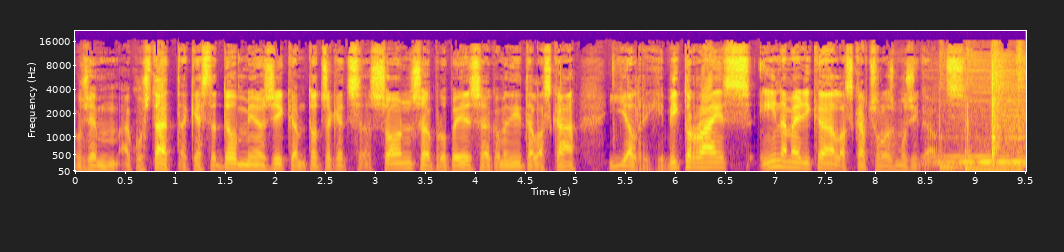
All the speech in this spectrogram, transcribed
Us hem acostat aquesta Dope Music amb tots aquests sons eh, propers, com he dit, a l'esca i al reggae. Victor Rice, In America, les càpsules musicals. Música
